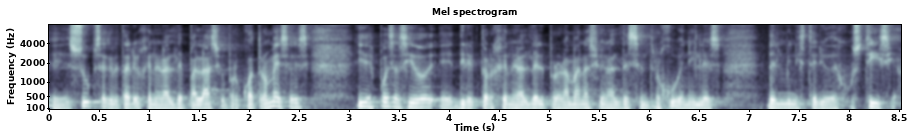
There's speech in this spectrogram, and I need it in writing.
eh, subsecretario general de Palacio por cuatro meses y después ha sido eh, director general del Programa Nacional de Centros Juveniles del Ministerio de Justicia.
